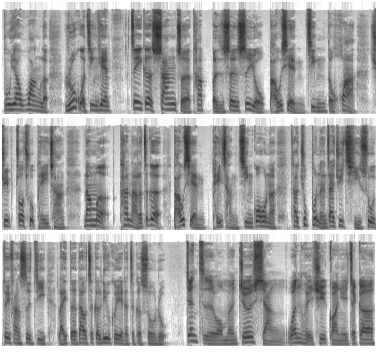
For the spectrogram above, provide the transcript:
不要忘了，如果今天这个伤者他本身是有保险金的话，去做出赔偿，那么他拿了这个保险赔偿金过后呢，他就不能再去起诉对方司机来得到这个六个月的这个收入。这样子，我们就想问回去关于这个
